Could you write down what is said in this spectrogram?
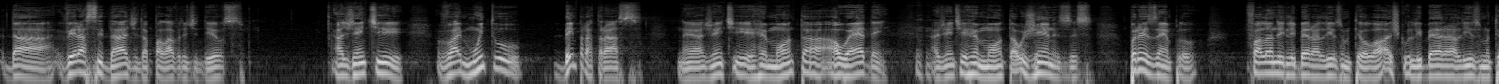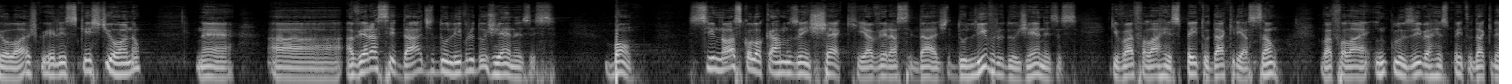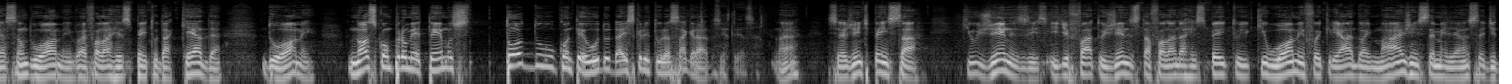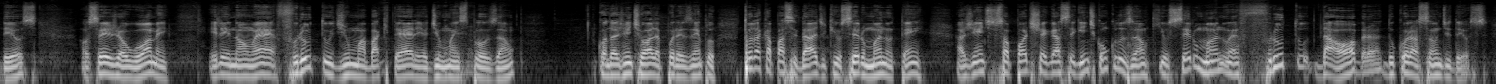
da veracidade da palavra de Deus, a gente vai muito bem para trás. Né? A gente remonta ao Éden, a gente remonta ao Gênesis. Por exemplo, falando em liberalismo teológico, liberalismo teológico, eles questionam né, a, a veracidade do livro do Gênesis. Bom, se nós colocarmos em xeque a veracidade do livro do Gênesis, que vai falar a respeito da criação, vai falar inclusive a respeito da criação do homem, vai falar a respeito da queda, do homem, nós comprometemos todo o conteúdo da Escritura Sagrada. Com certeza. Né? Se a gente pensar que o Gênesis, e de fato o Gênesis está falando a respeito de que o homem foi criado à imagem e semelhança de Deus, ou seja, o homem ele não é fruto de uma bactéria, de uma explosão. Quando a gente olha, por exemplo, toda a capacidade que o ser humano tem, a gente só pode chegar à seguinte conclusão: que o ser humano é fruto da obra do coração de Deus.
